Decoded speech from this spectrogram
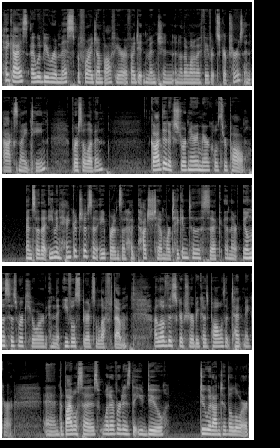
Hey guys, I would be remiss before I jump off here if I didn't mention another one of my favorite scriptures in Acts 19, verse 11. God did extraordinary miracles through Paul, and so that even handkerchiefs and aprons that had touched him were taken to the sick, and their illnesses were cured, and the evil spirits left them. I love this scripture because Paul was a tent maker, and the Bible says, Whatever it is that you do, do it unto the Lord.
